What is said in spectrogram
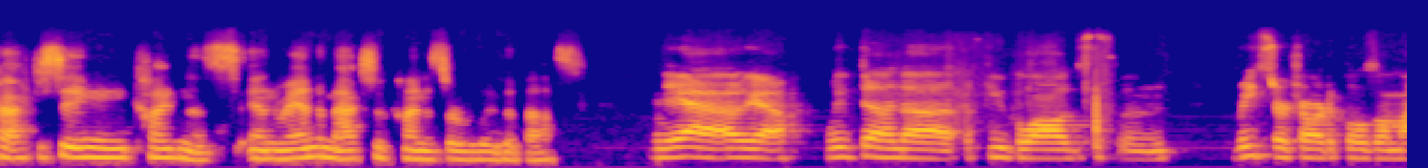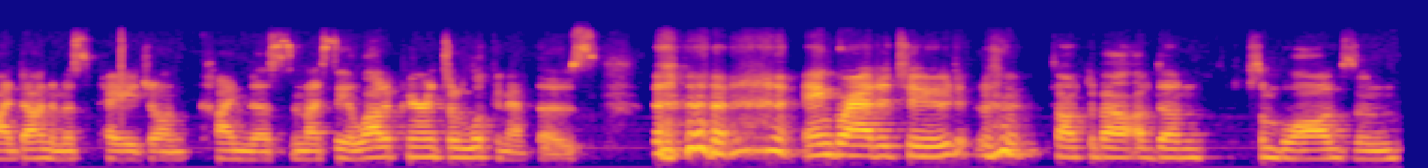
practicing kindness and random acts of kindness are really the best yeah oh yeah we've done uh, a few blogs and research articles on my Dynamis page on kindness, and I see a lot of parents are looking at those. and gratitude. Talked about, I've done some blogs and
